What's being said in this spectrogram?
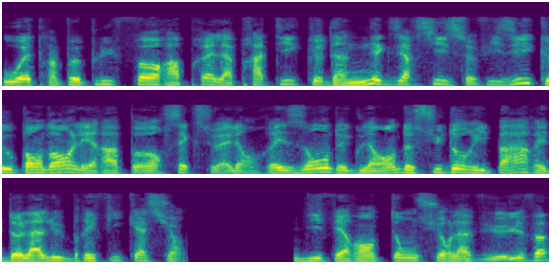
ou être un peu plus fort après la pratique d'un exercice physique ou pendant les rapports sexuels en raison de glandes sudoripares et de la lubrification. Différents tons sur la vulve,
